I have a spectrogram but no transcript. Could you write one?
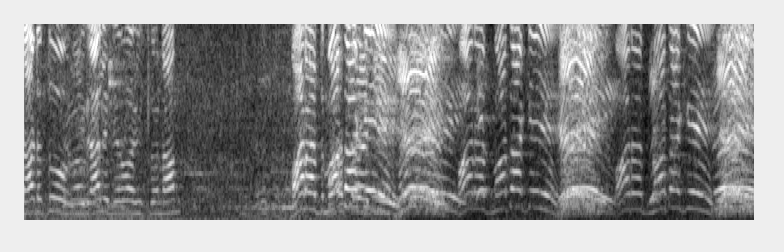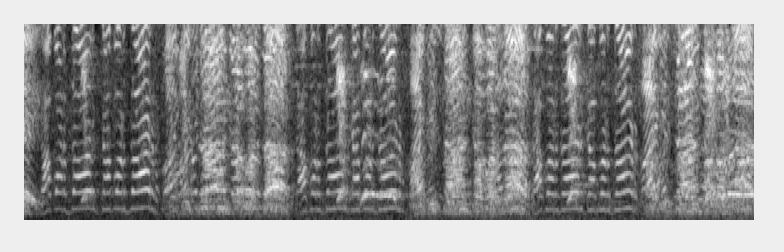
చాటుతూ ఈ ర్యాలీ నిర్వహిస్తున్నాం. భారత్ మాతాకి! భారత్ మాతాకి! భారత్ మాతాకి! खबरदार खबरदार पाकिस्तान खबरदार खबरदार खबरदार पाकिस्तान खबरदार खबरदार खबरदार पाकिस्तान खबरदार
